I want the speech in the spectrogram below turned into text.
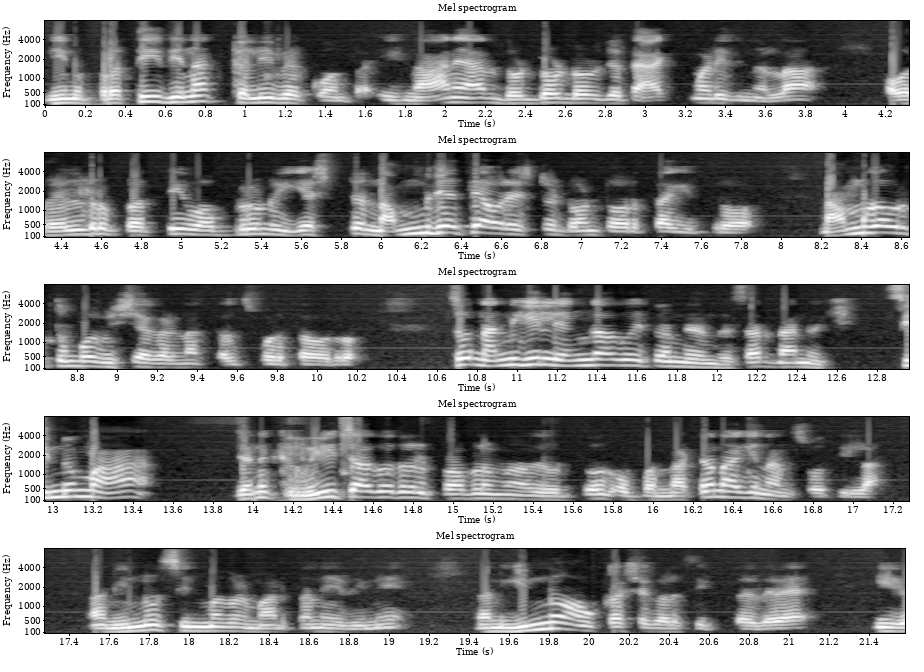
ನೀನು ಪ್ರತಿದಿನ ಕಲಿಬೇಕು ಅಂತ. ಈಗ ನಾನು ಯಾರು ದೊಡ್ಡ ದೊಡ್ಡವ್ರ ಜೊತೆ ಆಕ್ಟ್ ಮಾಡಿದೀನಲ್ಲ ಅವರೆಲ್ಲರೂ ಪ್ರತಿ ಒಬ್ರು ಎಷ್ಟು ನಮ್ ಜೊತೆ ಅವ್ರು ಎಷ್ಟು ಡೊಂಟ್ ಹೊರತಾಗಿದ್ರು ನಮ್ಗ ಅವ್ರು ತುಂಬಾ ವಿಷಯಗಳನ್ನ ಕಲ್ಸ್ಕೊಡ್ತಾ ಹೋದ್ರು. ಸೊ ನನ್ಗೆ ಇಲ್ಲಿ ಹೆಂಗಾಗೋಯ್ತು ಅಂದ್ರೆ ಸರ್ ನಾನು ಸಿನಿಮಾ ಜನಕ್ಕೆ ರೀಚ್ ಆಗೋದ್ರಲ್ಲಿ ಪ್ರಾಬ್ಲಮ್ ಆಗಿರ್ತು ಒಬ್ಬ ನಟನಾಗಿ ನಾನು ಸೋತಿಲ್ಲ. ನಾನು ಇನ್ನೂ ಸಿನಿಮಾಗಳು ಮಾಡ್ತಾನೆ ಇದ್ದೀನಿ. ನನ್ಗೆ ಇನ್ನೂ ಅವಕಾಶಗಳು ಸಿಗ್ತಾ ಇದಾವೆ. ಈಗ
